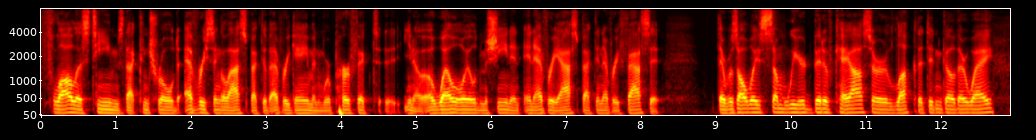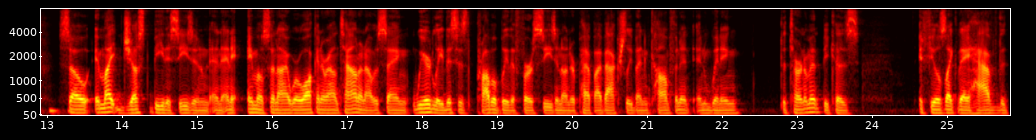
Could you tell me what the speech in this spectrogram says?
flawless teams that controlled every single aspect of every game and were perfect, you know, a well-oiled machine in, in every aspect in every facet there was always some weird bit of chaos or luck that didn't go their way. So it might just be the season. And, and Amos and I were walking around town, and I was saying, weirdly, this is probably the first season under Pep I've actually been confident in winning the tournament because it feels like they have the,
